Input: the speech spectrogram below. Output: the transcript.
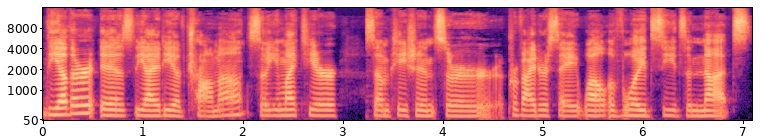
The other is the idea of trauma. So you might hear some patients or providers say, well, avoid seeds and nuts.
